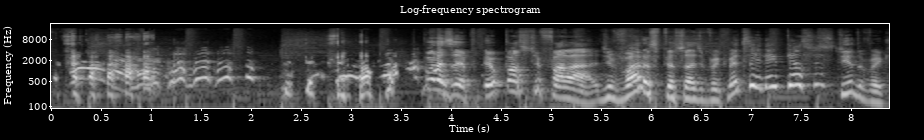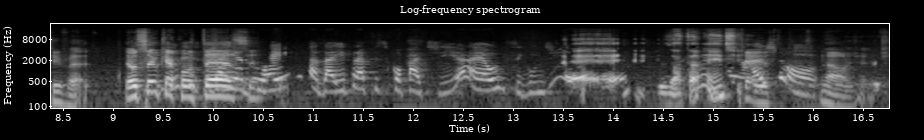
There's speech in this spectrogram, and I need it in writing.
Por exemplo, eu posso te falar de várias pessoas de Breaking Bad sem nem ter assistido Breaking Bad. Eu sei o que acontece. Daí é doença, daí pra psicopatia é um segundinho, Exatamente. Que é isso? acho. Não, gente.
